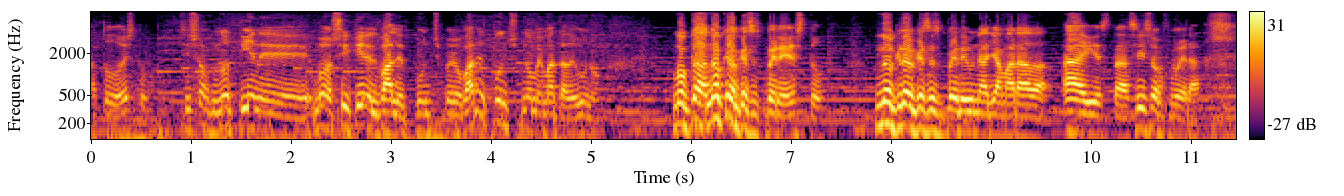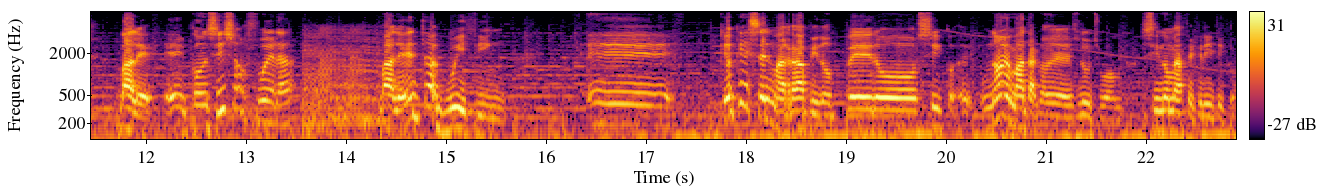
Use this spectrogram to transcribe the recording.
a todo esto? Scissor no tiene... Bueno, sí tiene el Ballet Punch, pero Ballet Punch no me mata de uno. No, claro, no creo que se espere esto. No creo que se espere una llamarada. Ahí está, Scissor fuera. Vale, eh, con Scissor fuera... Vale, entra Withing. Eh, creo que es el más rápido, pero si eh, no me mata con el Sludge Bomb, si no me hace crítico.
